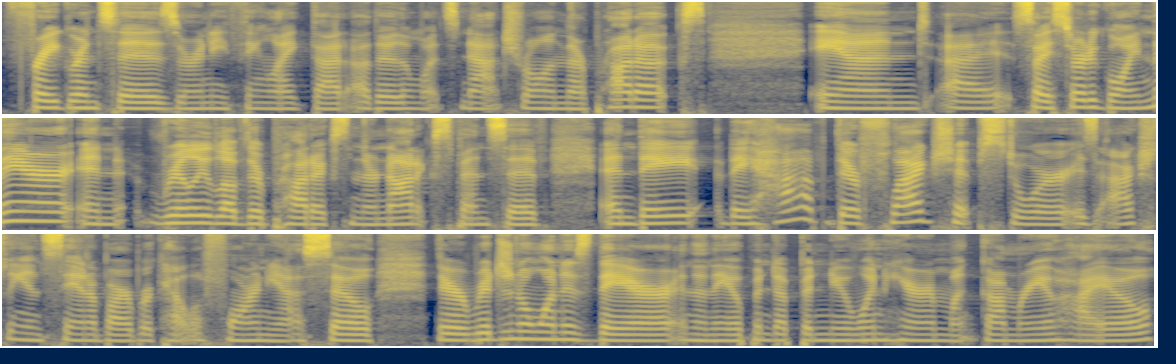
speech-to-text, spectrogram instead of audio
fragrances or anything like that other than what's natural in their products and uh, so I started going there and really love their products and they're not expensive. And they they have their flagship store is actually in Santa Barbara, California. So their original one is there, and then they opened up a new one here in Montgomery, Ohio.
